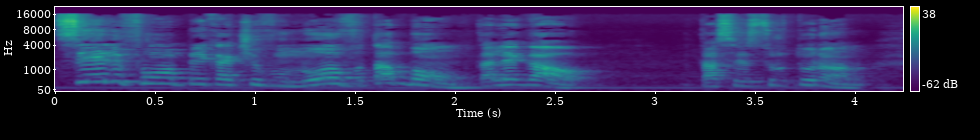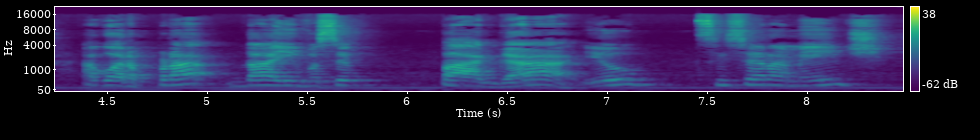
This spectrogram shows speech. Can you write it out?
se ele for um aplicativo novo, tá bom, tá legal está se estruturando. Agora, para daí você pagar, eu sinceramente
